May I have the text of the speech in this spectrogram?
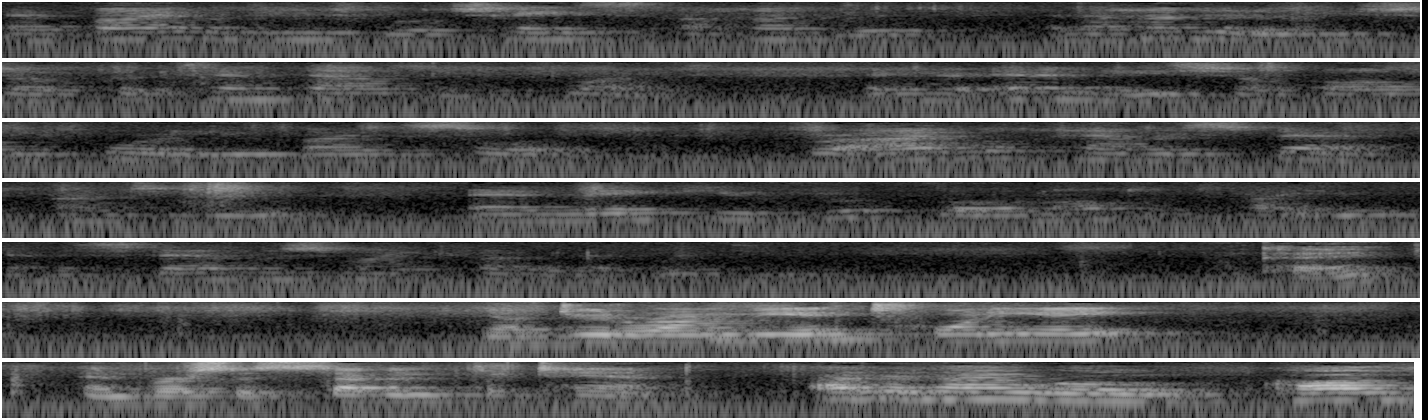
And five of you will chase a hundred, and a hundred of you shall put ten thousand to flight. And your enemies shall fall before you by the sword. For I will have respect unto you, and make you fruitful, and multiply you, and establish my covenant with you. Okay? Now, Deuteronomy 8, 28 and verses 7 to 10. Adonai will cause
